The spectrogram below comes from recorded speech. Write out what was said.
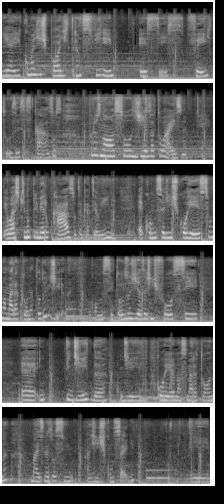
E aí, como a gente pode transferir esses feitos, esses casos, para os nossos dias atuais, né? Eu acho que no primeiro caso da Catherine é como se a gente corresse uma maratona todo dia, né? Como se todos os dias a gente fosse é, impedida de correr a nossa maratona, mas mesmo assim a gente consegue. E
